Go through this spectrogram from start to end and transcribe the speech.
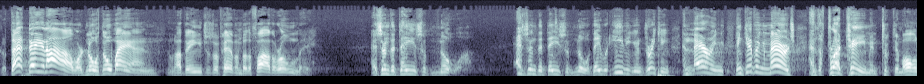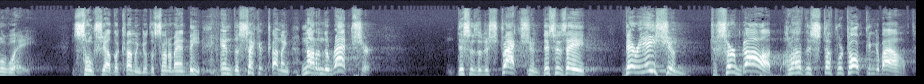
but of that day and hour knoweth no man, not the angels of heaven, but the Father only. As in the days of Noah, as in the days of Noah. They were eating and drinking and marrying and giving in marriage, and the flood came and took them all away. So shall the coming of the Son of Man be in the second coming, not in the rapture. This is a distraction. This is a variation to serve God. A lot of this stuff we're talking about.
